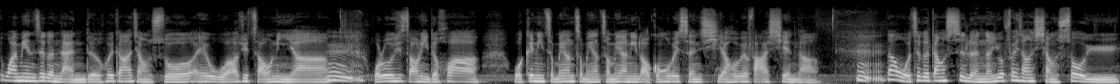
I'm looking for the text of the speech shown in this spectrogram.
外面这个男的会跟他讲说，哎，我要去找你啊，嗯，我如果去找你的话，我跟你怎么样怎么样怎么样，你老公会不会生气啊？会不会发现啊？嗯，那我这个当事人呢，又非常享受于。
